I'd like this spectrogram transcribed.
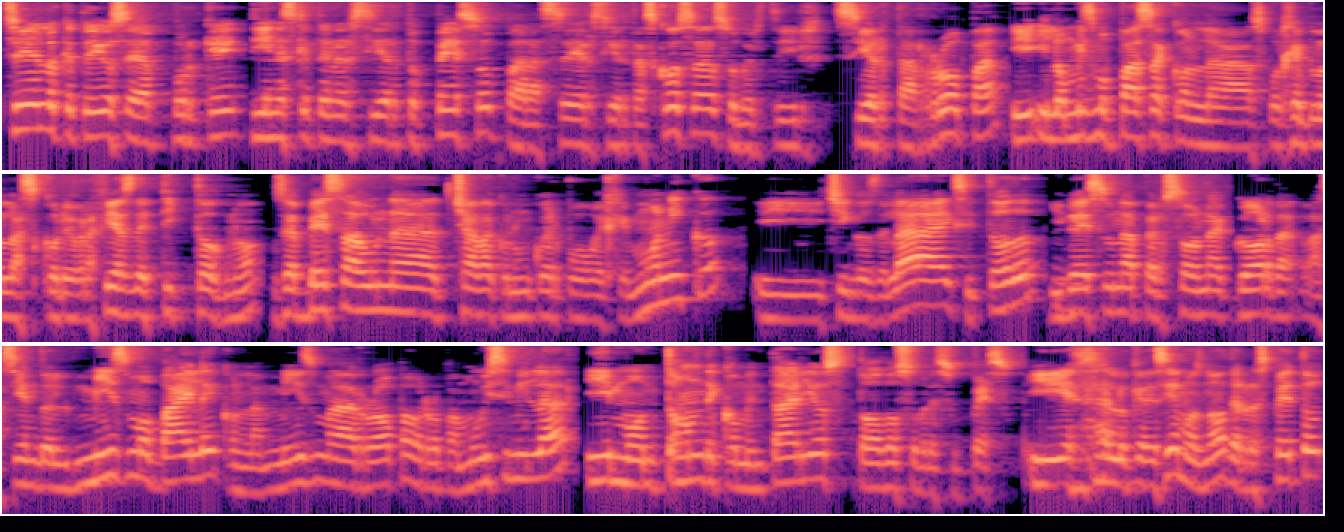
Sí, es lo que te digo, o sea, ¿por qué tienes que tener cierto peso para hacer ciertas cosas o vestir cierta ropa? Y lo mismo pasa con las, por ejemplo, las coreografías de TikTok, ¿no? O sea, ves a una chava con un cuerpo hegemónico y chingos de likes y todo, y ves una persona gorda haciendo el mismo baile con la misma ropa o ropa muy similar y montón de comentarios, todo sobre su peso. Y es lo que decíamos, ¿no? De respeto,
